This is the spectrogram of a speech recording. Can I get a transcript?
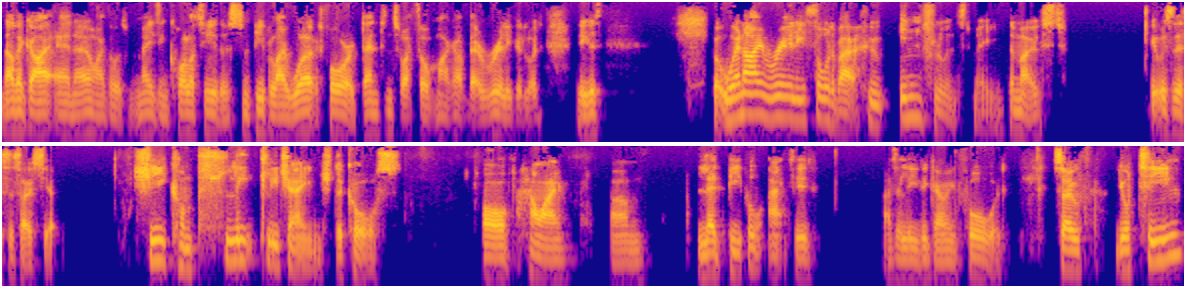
another guy at A&O I thought was amazing quality. There was some people I worked for at Denton, so I thought, my God, they're really good leaders. But when I really thought about who influenced me the most, it was this associate. She completely changed the course of how I um, led people, acted as a leader going forward. So your team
